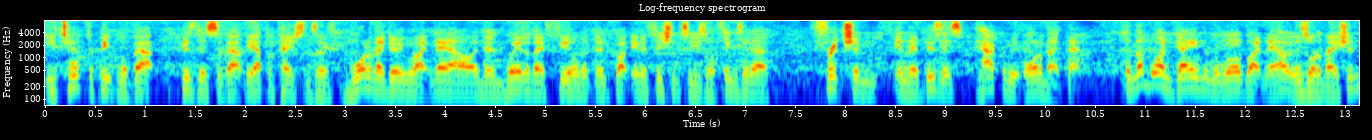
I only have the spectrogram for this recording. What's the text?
you talk to people about business, about the applications of what are they doing right now, and then where do they feel that they've got inefficiencies or things that are friction in their business. How can we automate that? The number one game in the world right now is automation.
